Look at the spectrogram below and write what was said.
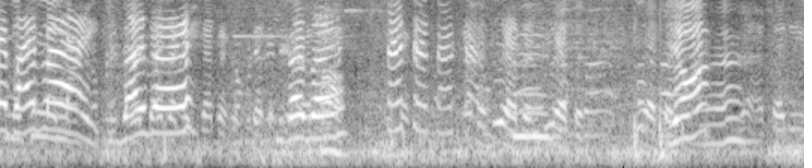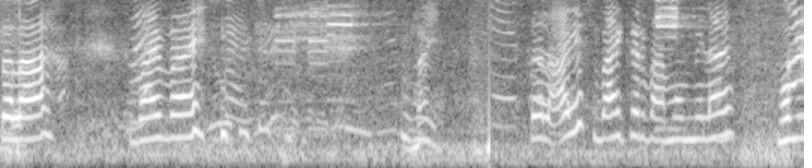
Bye bye bye bye bye bye चला बाय बाय चल आयुष बाय कर बा मम्मीला. मम्मी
